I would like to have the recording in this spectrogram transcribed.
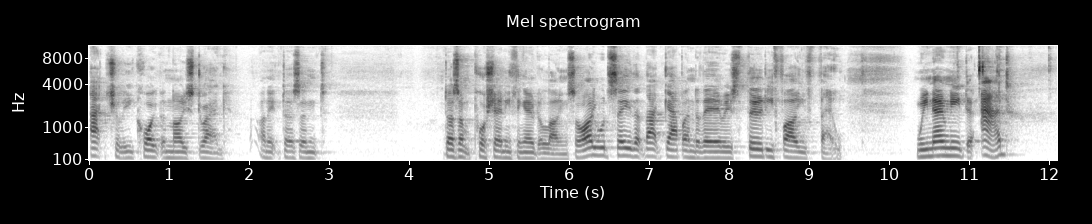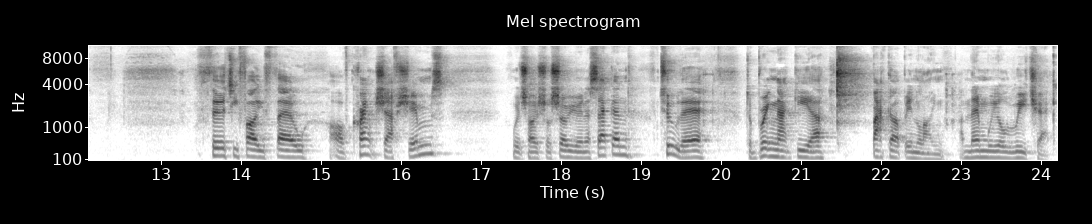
actually quite a nice drag and it doesn't doesn't push anything out of line. So I would say that that gap under there is 35 thou. We now need to add 35 thou of crankshaft shims, which I shall show you in a second, to there to bring that gear back up in line. And then we'll recheck.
